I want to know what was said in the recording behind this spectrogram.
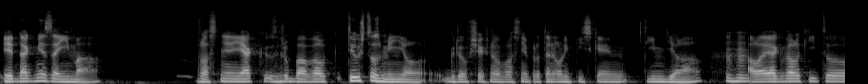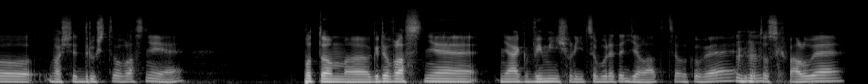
jednak mě zajímá, vlastně jak zhruba velký, ty už to zmínil, kdo všechno vlastně pro ten olympijský tým dělá, Mhm. ale jak velký to vaše družstvo vlastně je, potom eh, kdo vlastně nějak vymýšlí, co budete dělat celkově, mm-hmm. kdo Mhm. to schvaluje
